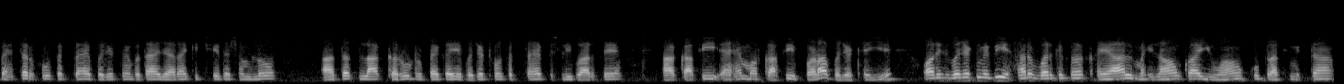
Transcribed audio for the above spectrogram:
बेहतर हो सकता है बजट में। बताया जा रहा है कि छह दशमलव दस लाख करोड़ रुपए का ये बजट हो सकता है पिछली बार से। आ, काफ़ी अहम और काफ़ी बड़ा बजट है ये। और इस बजट में भी हर वर्ग का ख्याल महिलाओं का युवाओं को प्राथमिकता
